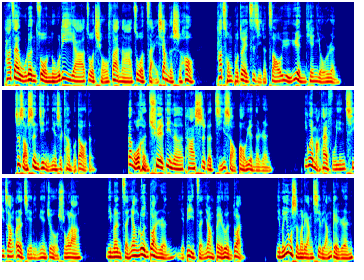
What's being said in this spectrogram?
他在无论做奴隶呀、做囚犯啊、做宰相的时候，他从不对自己的遭遇怨天尤人，至少圣经里面是看不到的。但我很确定呢，他是个极少抱怨的人，因为马太福音七章二节里面就有说啦：“你们怎样论断人，也必怎样被论断；你们用什么量器量给人，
